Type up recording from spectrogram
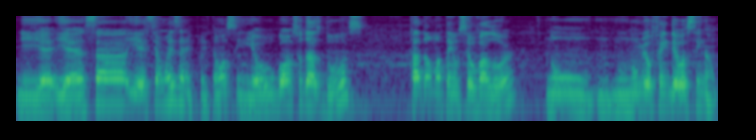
E, é, e, essa, e esse é um exemplo. Então, assim, eu gosto das duas. Cada uma tem o seu valor. Não, não, não me ofendeu assim, não.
